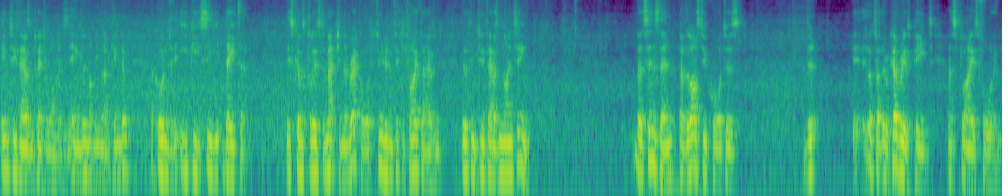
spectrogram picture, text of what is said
in 2021. It is England, not the United Kingdom, according to the EPC data. This comes close to matching the record, 255,000 built in 2019. But since then, over the last two quarters, the, it looks like the recovery has peaked and supply is falling.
